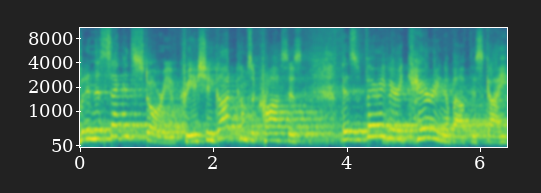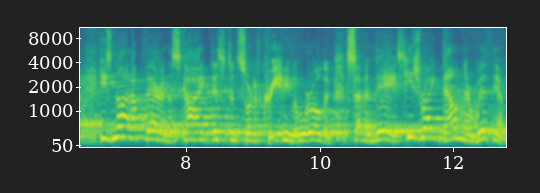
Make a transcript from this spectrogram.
But in this second story of creation, God comes across as, as very, very caring about this guy. He's not up there in the sky, distant, sort of creating the world in seven days. He's right down there with him.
